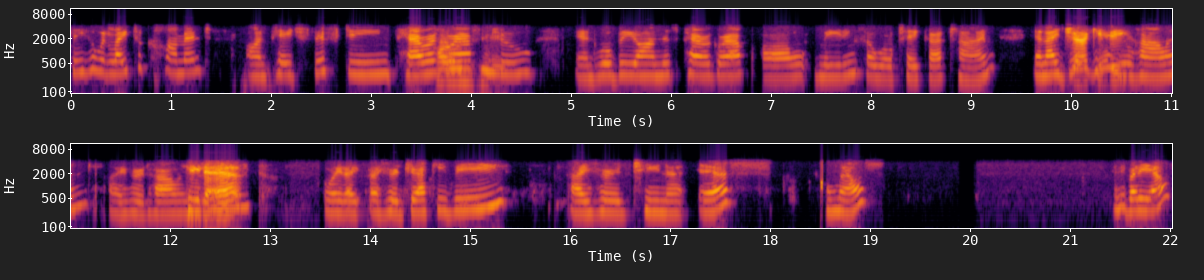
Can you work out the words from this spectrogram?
see who would like to comment on page 15, paragraph 2. And we'll be on this paragraph all meeting, so we'll take our time. And I did Jackie hear B. you, Holland. I heard Holland. Tina B. S. Wait, I, I heard Jackie B. I heard Tina S. Whom else? Anybody else?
